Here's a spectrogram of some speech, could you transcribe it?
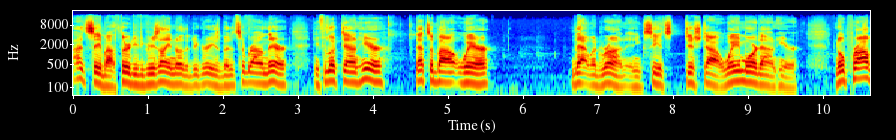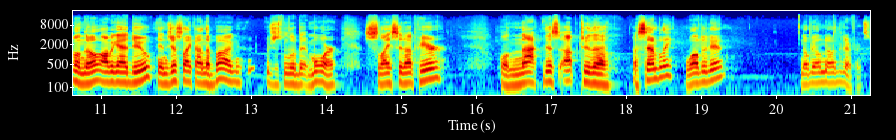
I'd say about 30 degrees. I don't know the degrees, but it's around there. If you look down here, that's about where that would run, and you can see it's dished out way more down here. No problem though. All we gotta do, and just like on the bug, is a little bit more, slice it up here. We'll knock this up to the assembly, weld it in. Nobody will know the difference.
